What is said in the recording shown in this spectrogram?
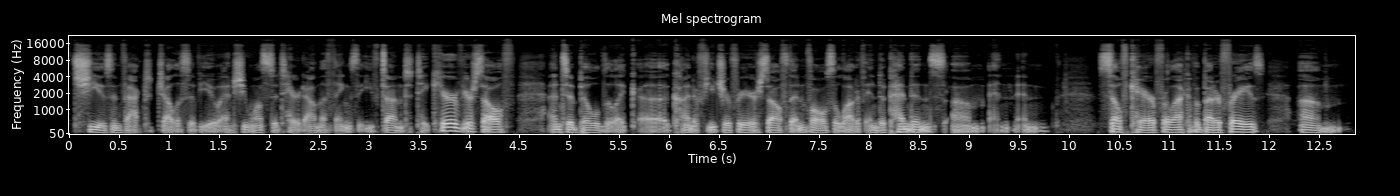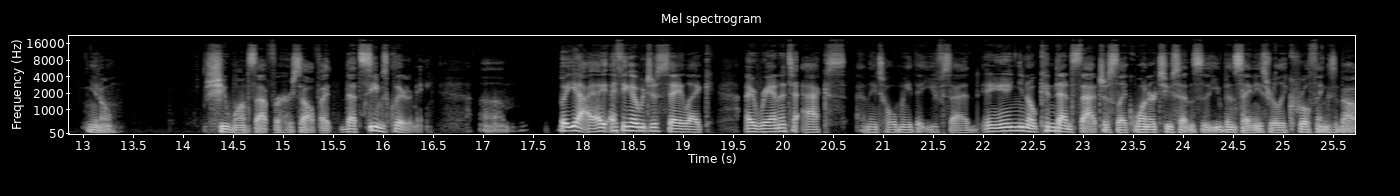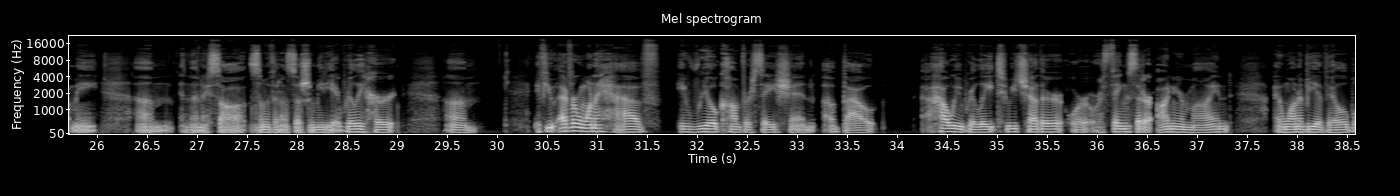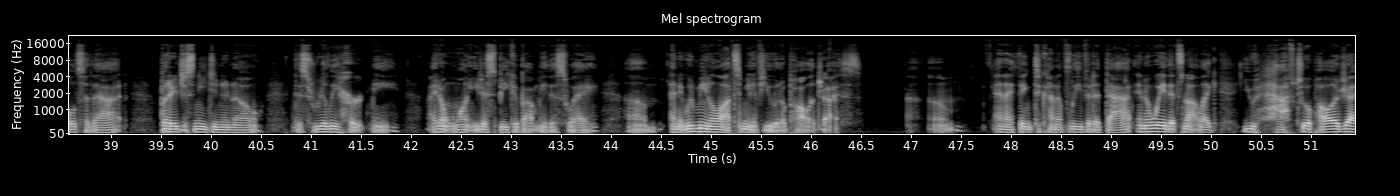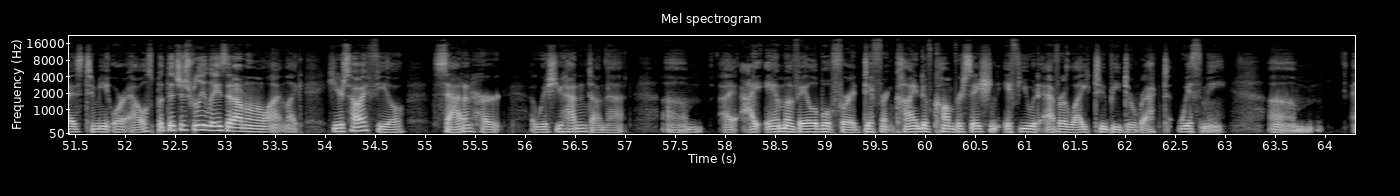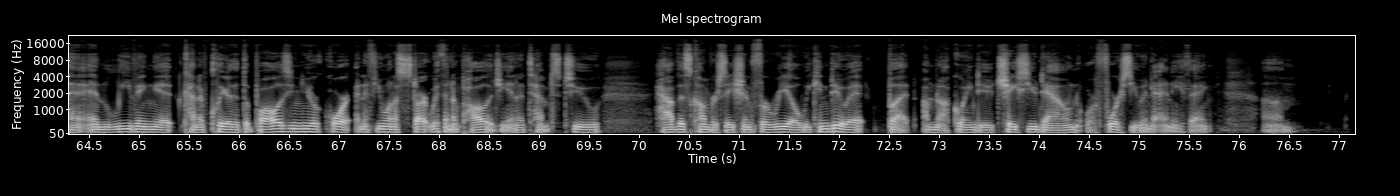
she is, in fact, jealous of you and she wants to tear down the things that you've done to take care of yourself and to build like a kind of future for yourself that involves a lot of independence um, and, and self care, for lack of a better phrase. Um, you know, she wants that for herself. I, that seems clear to me. Um, but yeah, I, I think I would just say like I ran into X and they told me that you've said and, and, you know condense that just like one or two sentences that you've been saying these really cruel things about me, um, and then I saw some of it on social media. It really hurt. Um, if you ever want to have a real conversation about how we relate to each other or or things that are on your mind, I want to be available to that. But I just need you to know this really hurt me. I don't want you to speak about me this way, um, and it would mean a lot to me if you would apologize. Um, and I think to kind of leave it at that in a way that's not like you have to apologize to me or else, but that just really lays it out on the line. Like, here's how I feel sad and hurt. I wish you hadn't done that. Um, I, I am available for a different kind of conversation if you would ever like to be direct with me. Um, and, and leaving it kind of clear that the ball is in your court. And if you want to start with an apology and attempt to have this conversation for real, we can do it. But I'm not going to chase you down or force you into anything. Um,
